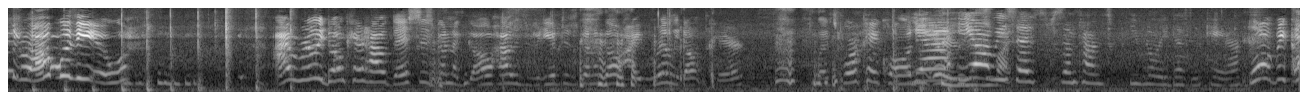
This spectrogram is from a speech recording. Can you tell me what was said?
What is wrong with you? I really don't care how this is gonna go, how this video is gonna go. I really don't care. But it's 4K quality. Yeah, and he always fine. says sometimes he really doesn't care. Well, And because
